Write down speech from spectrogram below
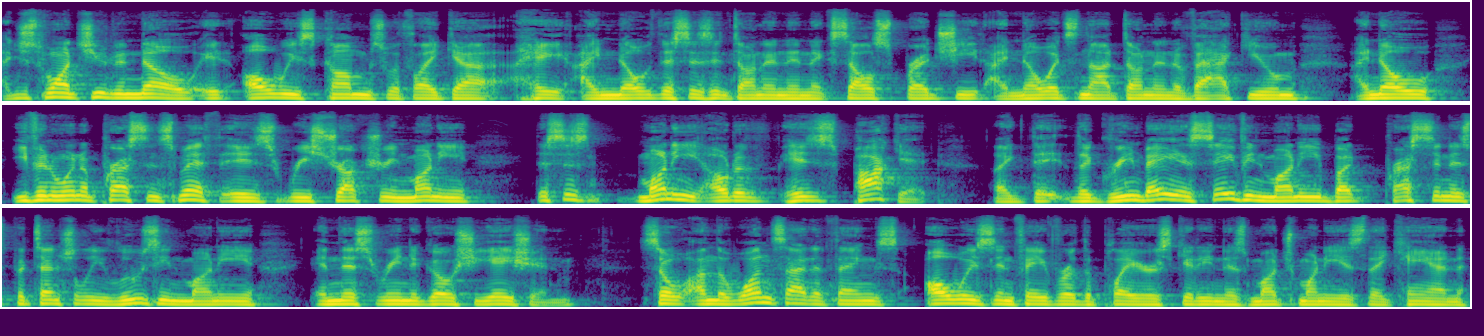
I just want you to know it always comes with like a hey, I know this isn't done in an Excel spreadsheet. I know it's not done in a vacuum. I know even when a Preston Smith is restructuring money, this is money out of his pocket. Like the, the Green Bay is saving money, but Preston is potentially losing money in this renegotiation. So on the one side of things, always in favor of the players getting as much money as they can.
